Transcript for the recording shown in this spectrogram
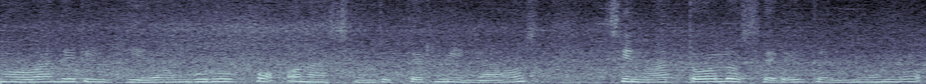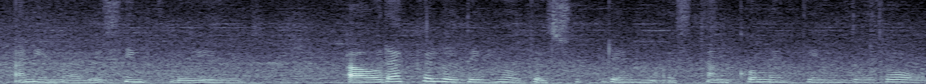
no va dirigida a un grupo o nación determinados, sino a todos los seres del mundo, animales incluidos. Ahora que los hijos del Supremo están cometiendo robo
